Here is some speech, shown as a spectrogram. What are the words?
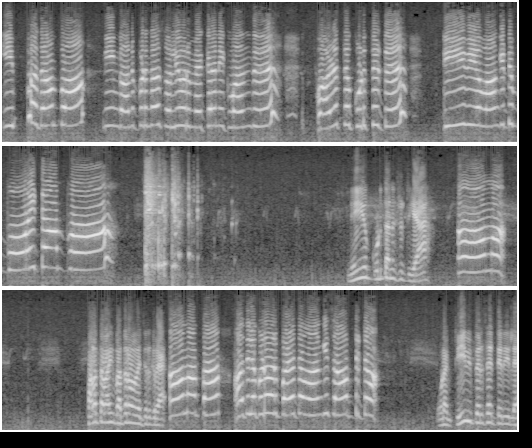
இப்பதான்ப்பா நீங்க அனுப்புனதா சொல்லி ஒரு மெக்கானிக் வந்து பழத்தை குடுத்துட்டு டிவிய வாங்கிட்டு போயிட்டான்ப்பா. நீயும் கொடுத்து அனுப்பிச்சுட்டியா? ஆமா. பணத்தை வாங்கி பத்திரமா வச்சிருக்கிற. ஆமாப்பா அதுல கூட ஒரு பழத்தை வாங்கி சாப்பிட்டுட்டான் உனக்கு டிவி பெருசா தெரியல.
